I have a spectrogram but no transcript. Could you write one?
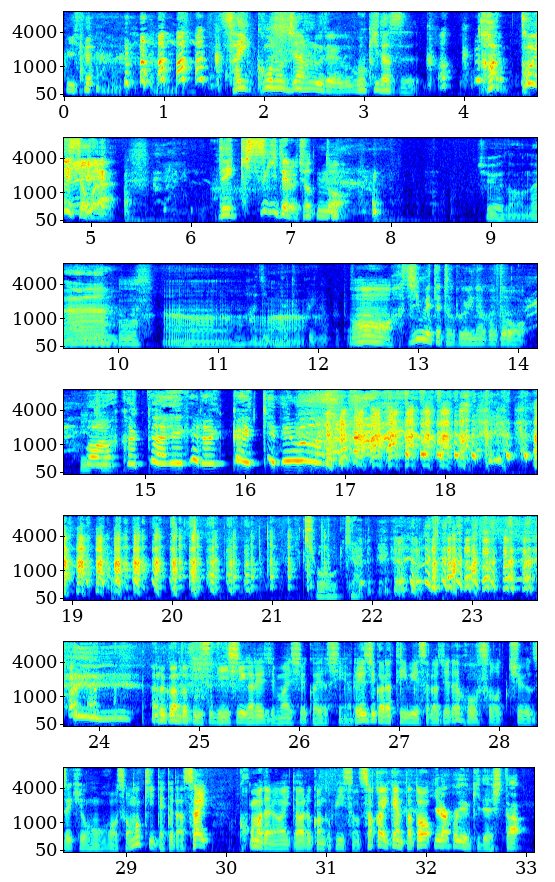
最高のジャンルで動き出す。かっこいいっすよこれ。できすぎてるちょっと、柔道ね。うん。うんうん、初めて得意なことを。分かったらいいけど一回行ってみるわ強キャ。アルコピース DC ガレージ毎週火曜深夜0時から TBS ラジオで放送中。ぜひ本放送も聞いてください。ここまでの相手はアルコピースの酒井健太と平子由紀でした。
